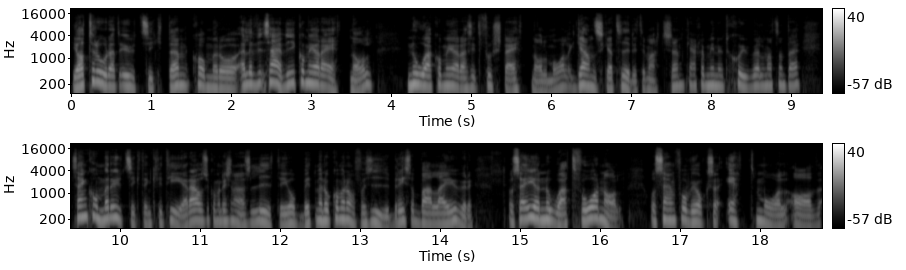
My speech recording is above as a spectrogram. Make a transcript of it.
Jag tror att Utsikten kommer att... Eller vi, så här, vi kommer göra 1-0. Noah kommer göra sitt första 1-0 mål ganska tidigt i matchen, kanske minut sju eller något sånt där. Sen kommer Utsikten kvittera och så kommer det kännas lite jobbigt, men då kommer de få hybris och balla ur. Och sen gör Noah 2-0. Och sen får vi också ett mål av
